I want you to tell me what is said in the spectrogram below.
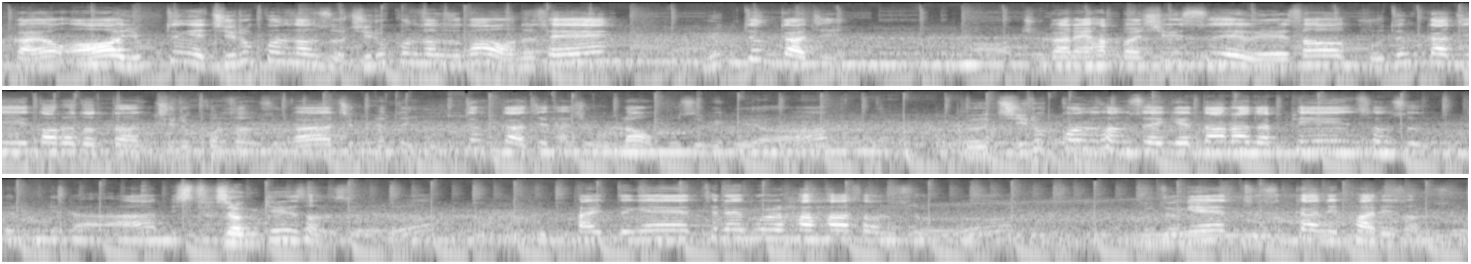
볼까요? 어, 6등에 지루콘 선수. 지루콘 선수가 어느새 6등까지. 어, 중간에 한번 실수에 의해서 9등까지 떨어졌던 지루콘 선수가 지금 현재 6등까지 다시 올라온 모습이고요. 그 지루콘 선수에게 따라잡힌 선수들입니다. 미스터 정길 선수. 8등에 트래블 하하 선수. 9등에 투스카니 파리 선수.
